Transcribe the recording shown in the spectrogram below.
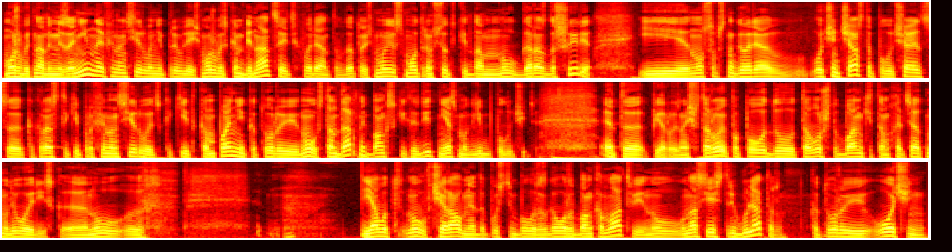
может быть, надо мезонинное финансирование привлечь, может быть, комбинация этих вариантов, да, то есть мы смотрим все все-таки там, ну, гораздо шире. И, ну, собственно говоря, очень часто получается как раз-таки профинансировать какие-то компании, которые, ну, стандартный банковский кредит не смогли бы получить. Это первое. Значит, второе по поводу того, что банки там хотят нулевой риск. Э, ну, э, я вот, ну, вчера у меня, допустим, был разговор с Банком Латвии, ну, у нас есть регулятор, который очень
